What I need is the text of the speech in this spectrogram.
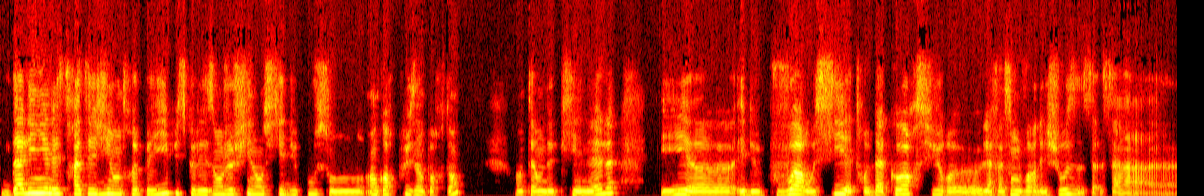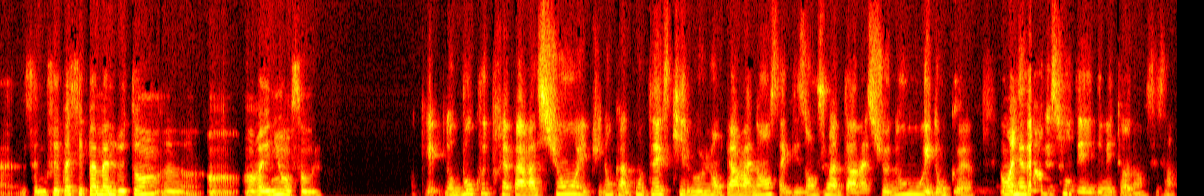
d'aligner les stratégies entre pays puisque les enjeux financiers du coup sont encore plus importants en termes de PNL et, euh, de pouvoir aussi être d'accord sur euh, la façon de voir les choses. Ça, nous fait passer pas mal de temps en réunion ensemble. Donc beaucoup de préparation et puis donc un contexte qui évolue en permanence avec des enjeux internationaux et donc euh, une adaptation des, méthodes, hein, c'est ça?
